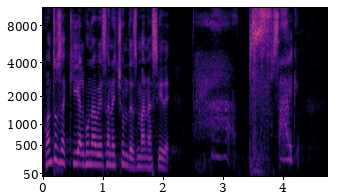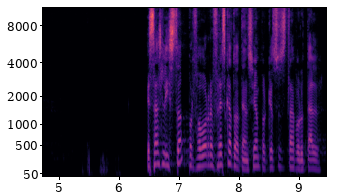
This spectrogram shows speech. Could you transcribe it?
¿Cuántos aquí alguna vez han hecho un desmán así de, ah, ¿Estás listo? Por favor, refresca tu atención porque eso está brutal.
